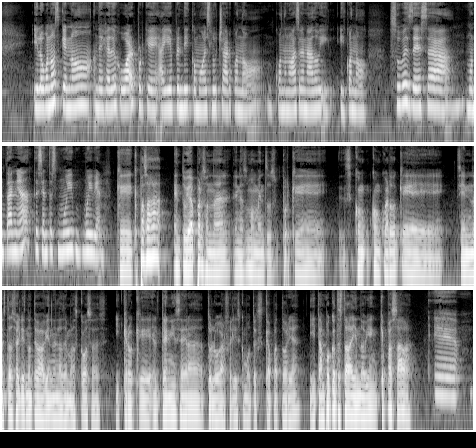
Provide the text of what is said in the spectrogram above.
y lo bueno es que no dejé de jugar porque ahí aprendí cómo es luchar cuando, cuando no has ganado y, y cuando subes de esa montaña te sientes muy, muy bien. ¿Qué, qué pasaba en tu vida personal en esos momentos? Porque concuerdo que si no estás feliz no te va bien en las demás cosas. Y creo que el tenis era tu lugar feliz como tu escapatoria. Y tampoco te estaba yendo bien. ¿Qué pasaba?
